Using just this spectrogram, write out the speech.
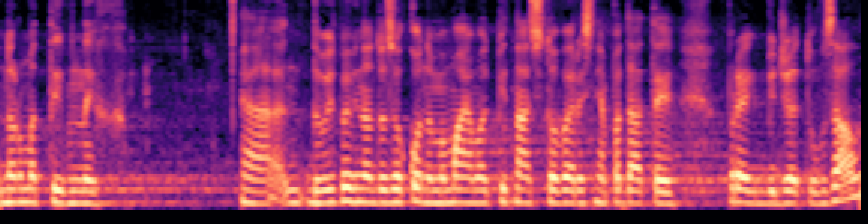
нормативних. Е, Відповідно до закону, ми маємо 15 вересня подати проект бюджету в зал.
